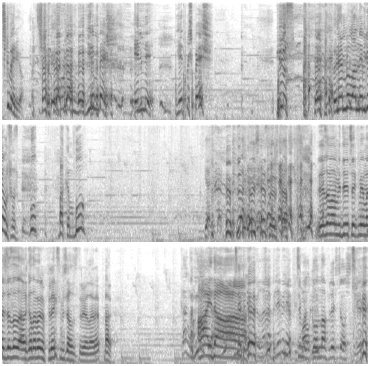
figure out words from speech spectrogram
Çıkıveriyor. Çıkıyor buradan 25, 50, 75, 100. Önemli olan ne biliyor musunuz? Bu bakın bu gel. bir şey soracağım. ne zaman video çekmeye başlasa da arkada böyle flex mi çalıştırıyorlar hep? Bak. Ayda. bile bile yapıyor. Balkondan flex çalıştırıyor.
